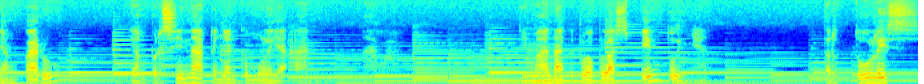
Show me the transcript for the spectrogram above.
yang baru yang bersinar dengan kemuliaan mana kedua belas pintunya tertulis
